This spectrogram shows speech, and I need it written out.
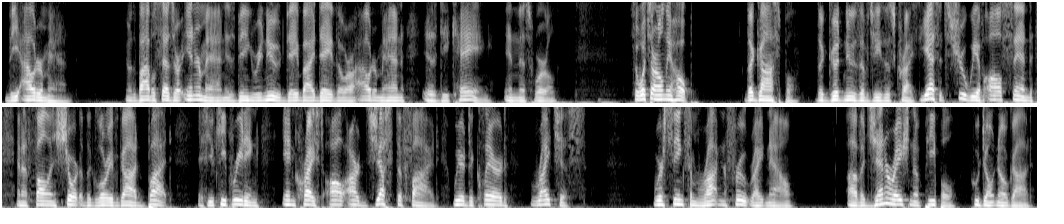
the outer man. You know, the Bible says our inner man is being renewed day by day, though our outer man is decaying in this world. So, what's our only hope? The gospel, the good news of Jesus Christ. Yes, it's true, we have all sinned and have fallen short of the glory of God, but if you keep reading, in Christ all are justified. We are declared righteous. We're seeing some rotten fruit right now of a generation of people who don't know God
